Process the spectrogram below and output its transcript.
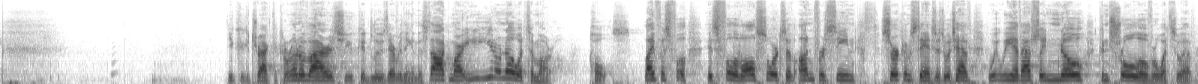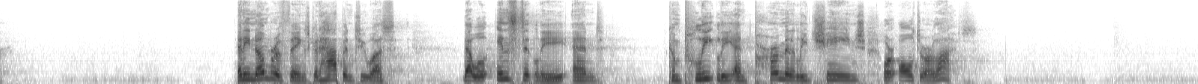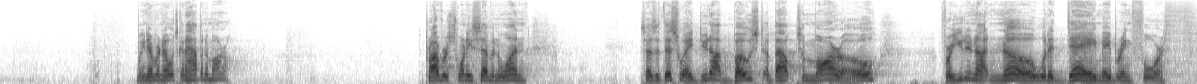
You could contract the coronavirus. You could lose everything in the stock market. You don't know what tomorrow holds. Life is full, is full of all sorts of unforeseen circumstances which have, we, we have absolutely no control over whatsoever. Any number of things could happen to us that will instantly and completely and permanently change or alter our lives. We never know what's going to happen tomorrow. Proverbs 27 1 says it this way Do not boast about tomorrow, for you do not know what a day may bring forth.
